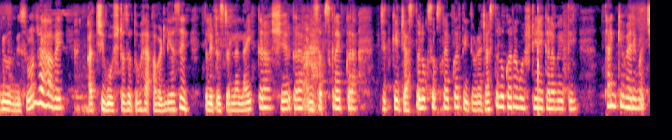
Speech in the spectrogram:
मिळून मिसळून राहावे. आजची गोष्ट जर तुम्हाला आवडली असेल तर लेटेस्टरला लाईक करा शेअर करा आणि सबस्क्राईब करा. जितके जास्त लोक सबस्क्राईब करतील तेवढ्या जास्त लोकांना गोष्टी ऐकायला मिळतील. थँक्यू व्हेरी मच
